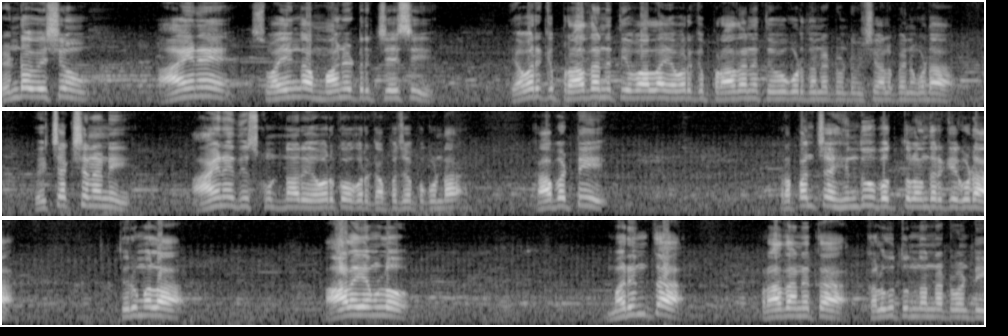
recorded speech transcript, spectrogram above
రెండో విషయం ఆయనే స్వయంగా మానిటర్ చేసి ఎవరికి ప్రాధాన్యత ఇవ్వాలా ఎవరికి ప్రాధాన్యత ఇవ్వకూడదు అన్నటువంటి విషయాలపైన కూడా విచక్షణని ఆయనే తీసుకుంటున్నారు ఎవరికో ఒకరికి అప్పచెప్పకుండా కాబట్టి ప్రపంచ హిందూ భక్తులందరికీ కూడా తిరుమల ఆలయంలో మరింత ప్రాధాన్యత కలుగుతుందన్నటువంటి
